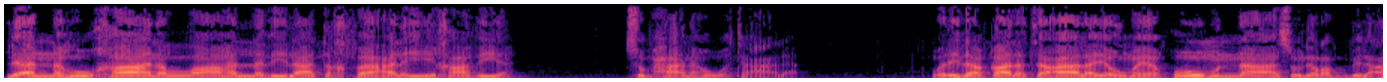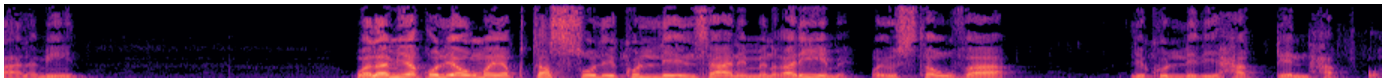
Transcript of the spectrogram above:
لأنه خان الله الذي لا تخفى عليه خافية سبحانه وتعالى. ولذا قال تعالى يوم يقوم الناس لرب العالمين. ولم يقل يوم يقتص لكل إنسان من غريمه ويستوفى لكل ذي حق حقه.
